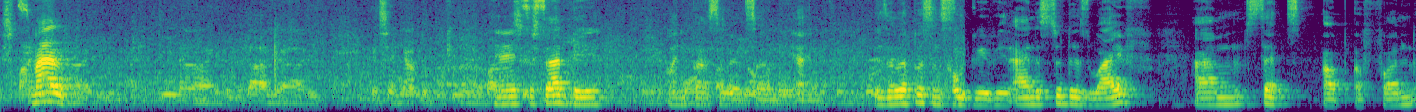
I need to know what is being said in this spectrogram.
España, Smile. Enseñando un poquito de And it's a sad day when he passed away on Sunday. And there's a lot of persons still grieving. I understood his wife um, set up a fund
